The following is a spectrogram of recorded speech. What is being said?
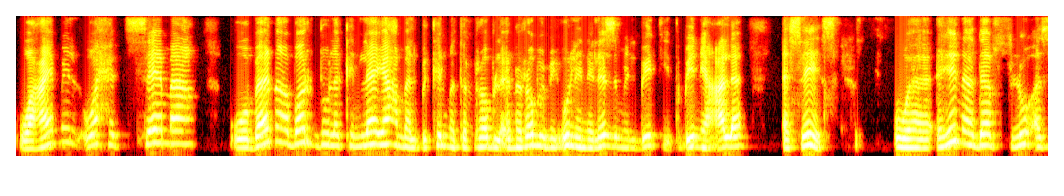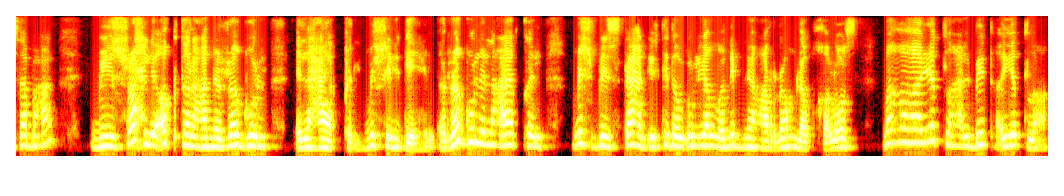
وعامل واحد سامع وبنى برضه لكن لا يعمل بكلمة الرب لأن الرب بيقول إن لازم البيت يتبني على أساس. وهنا ده في لوقا سبعة بيشرح لي أكتر عن الرجل العاقل مش الجاهل. الرجل العاقل مش بيستعجل كده ويقول يلا نبني على الرملة وخلاص. ما هو هيطلع البيت هيطلع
